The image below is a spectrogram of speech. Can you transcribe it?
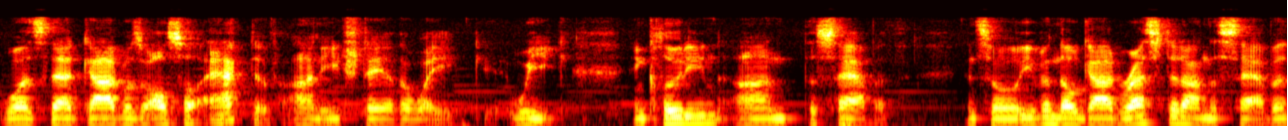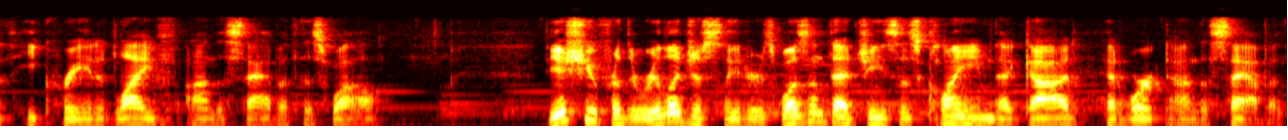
was that God was also active on each day of the week, week, including on the Sabbath. And so, even though God rested on the Sabbath, he created life on the Sabbath as well. The issue for the religious leaders wasn't that Jesus claimed that God had worked on the Sabbath.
